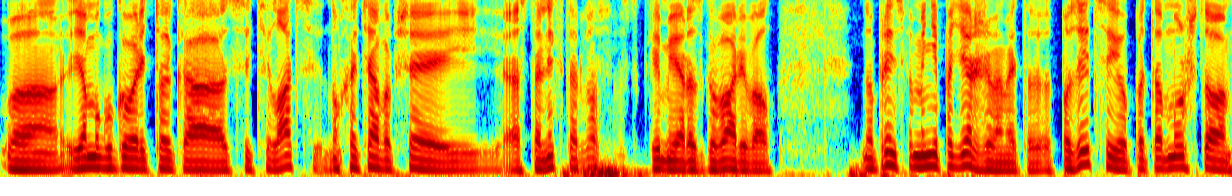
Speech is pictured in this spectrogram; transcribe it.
я могу говорить только о сетилации, но хотя вообще и остальных торговцев, с кем я разговаривал. Но, в принципе, мы не поддерживаем эту позицию, потому что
